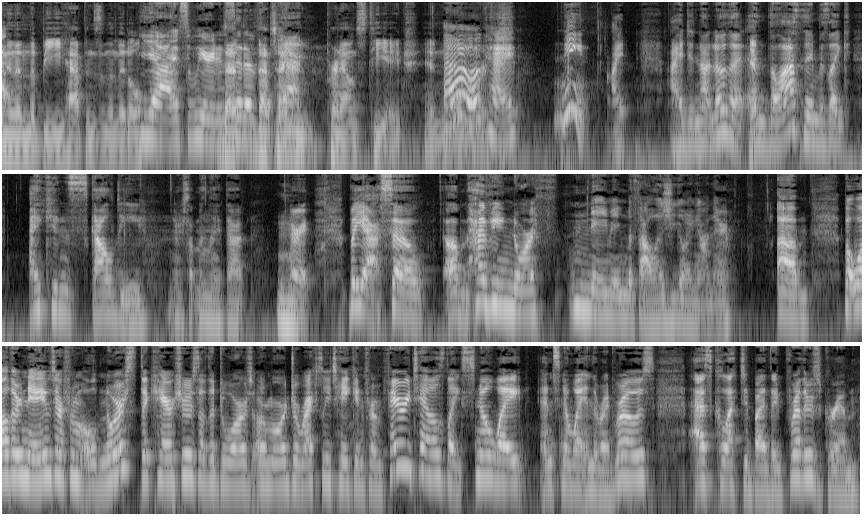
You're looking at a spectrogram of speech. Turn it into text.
line, and then the B happens in the middle. yeah, it's weird. That- Instead of that's yeah. how you pronounce th in. Oh, okay, neat. I I did not know that. And the last name is like Scaldi or something like that. Mm-hmm. All right, but yeah, so um, heavy North naming mythology going on there. Um, but while their names are from Old Norse, the characters of the dwarves are more directly taken from fairy tales like Snow White and Snow White and the Red Rose, as collected by the Brothers Grimm.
